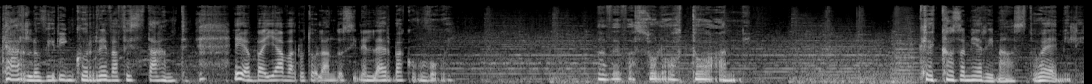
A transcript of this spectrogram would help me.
Carlo vi rincorreva festante e abbaiava rotolandosi nell'erba con voi. Aveva solo otto anni. Che cosa mi è rimasto, Emily?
